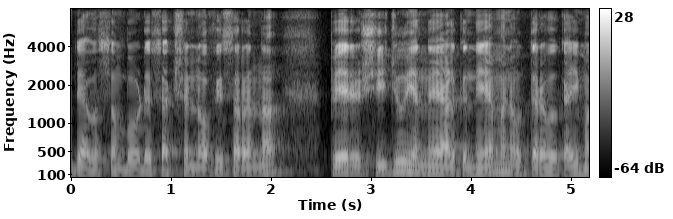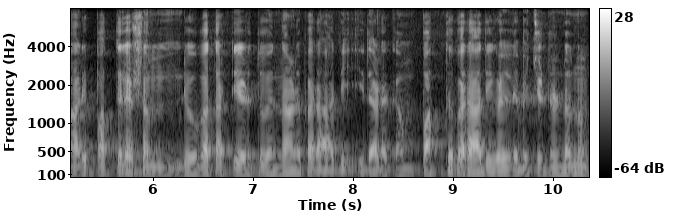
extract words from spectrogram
Devaswom board section officer എന്ന പേര് ഷിജു എന്നയാൾക്ക് നിയമന ഉത്തരവ് കൈമാറി പത്ത് ലക്ഷം രൂപ തട്ടിയെടുത്തുവെന്നാണ് പരാതി. ഇതടക്കം പത്ത് പരാതികൾ ലഭിച്ചിട്ടുണ്ടെന്നും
